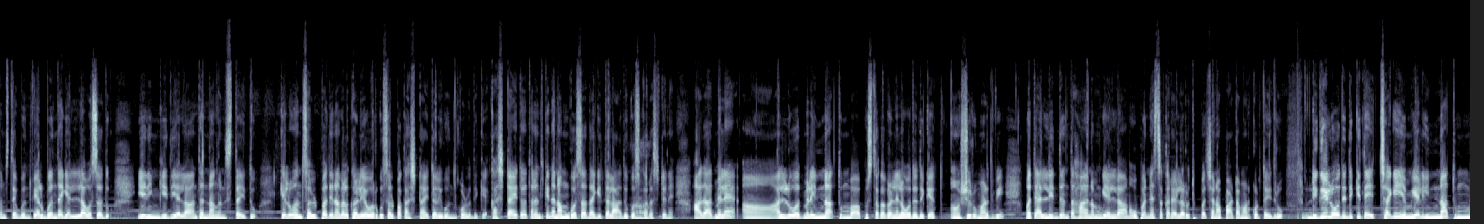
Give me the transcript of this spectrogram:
ಸಂಸ್ಥೆಗೆ ಬಂದ್ವಿ. ಅಲ್ಲಿ ಬಂದಾಗ ಎಲ್ಲ ಹೊಸದು. ಏನು ಹಿಂಗಿದೆಯಲ್ಲ ಅಂತ ನಂಗೆ ಅನಿಸ್ತಾ ಇತ್ತು. ಕೆಲವೊಂದು ಸ್ವಲ್ಪ ದಿನಗಳು ಕಳೆಯೋವರೆಗೂ ಸ್ವಲ್ಪ ಕಷ್ಟ ಆಯಿತು ಅಲ್ಲಿಗೆ ಹೊಂದ್ಕೊಳ್ಳೋದಕ್ಕೆ. ಕಷ್ಟ ಆಯಿತು ಅಂತ ಅನ್ನೋದಕ್ಕಿಂತ ನಮ್ಗೆ ಹೊಸದಾಗಿತ್ತಲ್ಲ ಅದಕ್ಕೋಸ್ಕರ ಅಷ್ಟೇ ಅದಾದಮೇಲೆ ಅಲ್ಲೂ ಹೋದ್ಮೇಲೆ ಇನ್ನೂ ತುಂಬ ಪುಸ್ತಕಗಳನ್ನೆಲ್ಲ ಓದೋದಕ್ಕೆ ಶುರು ಮಾಡಿದ್ವಿ. ಮತ್ತು ಅಲ್ಲಿದ್ದಂತಹ ನಮಗೆ ಎಲ್ಲ ಉಪನ್ಯಾಸಕರೆಲ್ಲರೂ ತುಂಬ ಚೆನ್ನಾಗಿ ಪಾಠ ಮಾಡ್ಕೊಡ್ತಾ ಇದ್ರು. ಡಿಗ್ರಿಲಿ ಓದಿದ್ದಕ್ಕಿಂತ ಹೆಚ್ಚಾಗಿ ಎಂ ಎಲ್ಲಿ ಇನ್ನೂ ತುಂಬ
